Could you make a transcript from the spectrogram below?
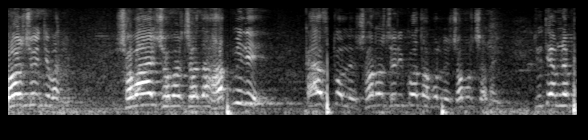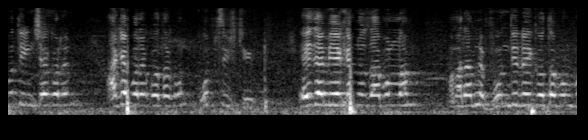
বয়স হইতে পারে, সবাই সবার সাথে হাত মিলে কাজ করলে, সরাসরি কথা বললে সমস্যা নাই। যদি আপনি প্রতিহিংসা করেন, আগে পরে কথা কোন খুব সৃষ্টি। এই যে আমি এখানে যা বললাম, আমার আপনি ফোন দিলেই কথা বলব,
